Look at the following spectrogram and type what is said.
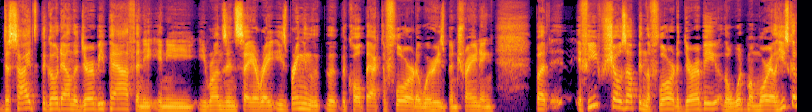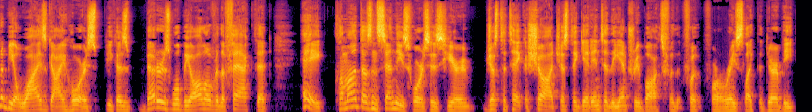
decides to go down the Derby path and he and he he runs in say a race, he's bringing the, the colt back to Florida where he's been training. But if he shows up in the Florida Derby, the Wood Memorial, he's going to be a wise guy horse because bettors will be all over the fact that hey, Clement doesn't send these horses here just to take a shot, just to get into the entry box for, the, for, for a race like the Derby.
